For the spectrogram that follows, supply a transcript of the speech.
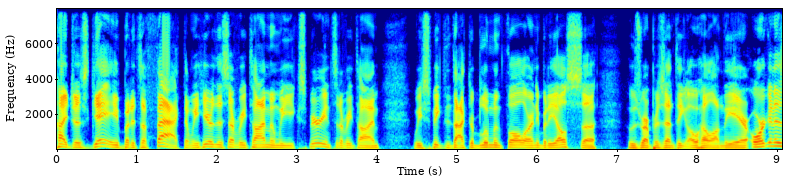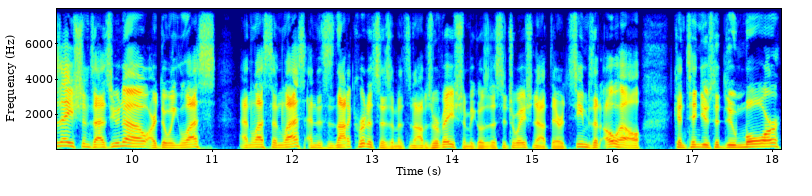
I just gave, but it's a fact, and we hear this every time, and we experience it every time we speak to Dr. Blumenthal or anybody else uh, who's representing OHEL on the air. Organizations, as you know, are doing less and less and less, and this is not a criticism; it's an observation because of the situation out there. It seems that OHEL continues to do more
